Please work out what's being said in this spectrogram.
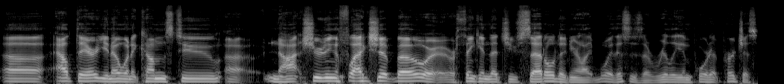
uh, out there, you know, when it comes to uh, not shooting a flagship bow or, or, thinking that you've settled and you're like, boy, this is a really important purchase.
